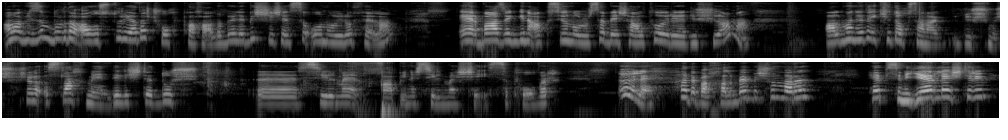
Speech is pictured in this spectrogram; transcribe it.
Ama bizim burada Avusturya'da çok pahalı. Böyle bir şişesi 10 euro falan. Eğer bazen yine aksiyon olursa 5-6 euroya düşüyor ama Almanya'da 2.90'a düşmüş. Şöyle ıslak mendil işte duş e, silme kabini silme şeyi pulver. Öyle. Hadi bakalım. Ben bir şunları hepsini yerleştireyim.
